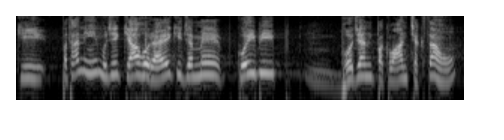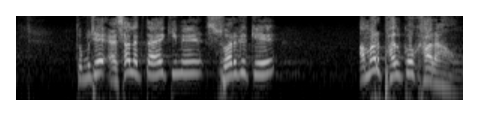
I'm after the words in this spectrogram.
कि पता नहीं मुझे क्या हो रहा है कि जब मैं कोई भी भोजन, पकवान चखता हूँ तो मुझे ऐसा लगता है कि मैं स्वर्ग के अमर फल को खा रहा हूँ।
